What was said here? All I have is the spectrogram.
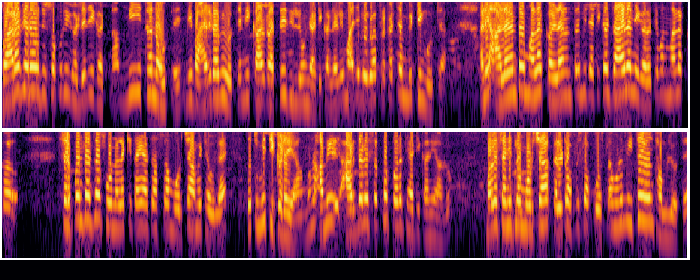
बारा तेरा दिवसापूर्वी घडलेली घटना मी इथं नव्हते. मी बाहेरगावी होते. मी काल रात्री दिल्लीहून या ठिकाणी आली. माझ्या वेगवेगळ्या प्रकारच्या मिटिंग होत्या. आणि आल्यानंतर मला कळल्यानंतर मी त्या ठिकाणी जायला निघाले होते. पण मला क- सरपंचांचा फोन आला की ताई याचा असा मोर्चा आम्ही ठेवलाय. तर तुम्ही तिकडे या. म्हणून आम्ही अर्ध्या रस्त्यात परत या ठिकाणी आलो. मला सांगितलं मोर्चा कलेक्टर ऑफिसला पोहोचला. म्हणून मी इथे येऊन थांबले होते.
